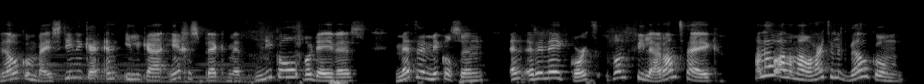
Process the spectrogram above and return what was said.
welkom bij Stineke en Ilika in gesprek met Nicole Bordewes, Mette Mikkelsen en René Kort van Villa Randwijk. Hallo allemaal, hartelijk welkom.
